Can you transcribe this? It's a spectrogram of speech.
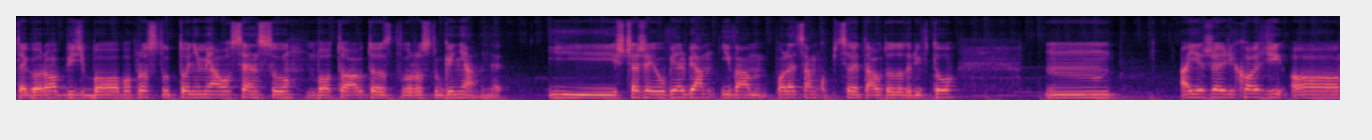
tego robić, bo po prostu to nie miało sensu, bo to auto jest po prostu genialne. I szczerze je uwielbiam i wam polecam kupić sobie to auto do driftu. Mm, a jeżeli chodzi o,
